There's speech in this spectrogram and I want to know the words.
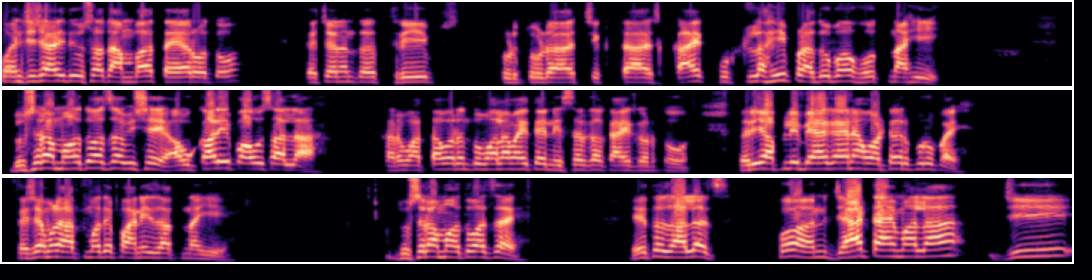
पंचेचाळीस दिवसात आंबा तयार होतो. त्याच्यानंतर थ्रिप्स तुडतुडा चिकटा काय कुठलाही प्रादुर्भाव होत नाही. दुसरा महत्त्वाचा विषय अवकाळी पाऊस आला. कारण वातावरण तुम्हाला माहिती आहे निसर्ग काय करतो. तरी आपली बॅग आहे ना वॉटरप्रूफ आहे. त्याच्यामुळे आतमध्ये पाणी जात नाहीये. दुसरा महत्त्वाचा आहे. हे तर झालंच. पण ज्या टायमाला जी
